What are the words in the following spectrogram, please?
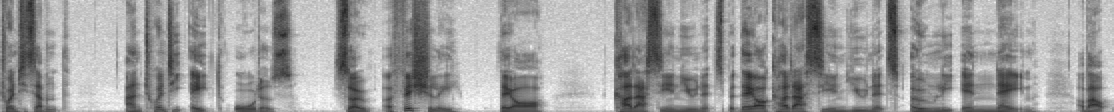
27th, and 28th orders. So, officially, they are Cardassian units, but they are Cardassian units only in name. About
